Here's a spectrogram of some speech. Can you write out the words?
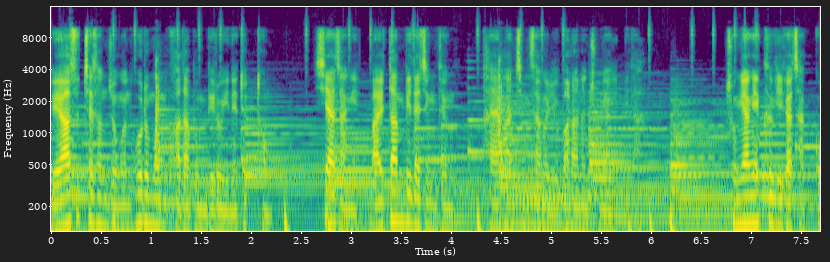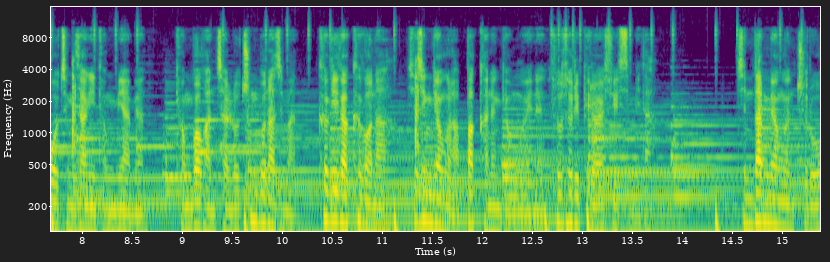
뇌하수체 선종은 호르몬 과다 분비로 인해 두통, 시야장애, 말단비 대증 등 다양한 증상을 유발하는 종양입니다. 종양의 크기가 작고 증상이 경미하면 경과 관찰로 충분하지만 크기가 크거나 시신경을 압박하는 경우에는 수술이 필요할 수 있습니다. 진단명은 주로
